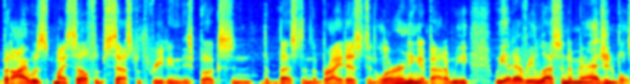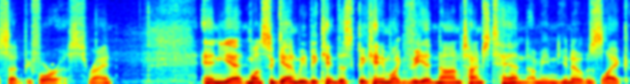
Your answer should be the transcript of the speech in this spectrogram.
But I was myself obsessed with reading these books and the best and the brightest and learning about it. We we had every lesson imaginable set before us, right? and yet once again we became this became like vietnam times 10 i mean you know it was like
